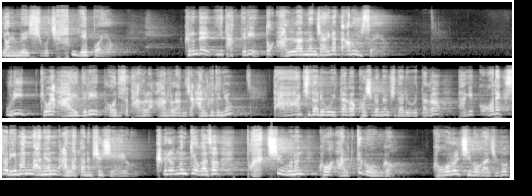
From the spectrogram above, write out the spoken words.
열매 시고 참 예뻐요. 그런데 이 닭들이 또 알 낳는 자리가 따로 있어요. 우리 교회 아이들이 어디서 닭을 알을 낳는지 알거든요. 딱 기다리고 있다가 그 시간 되면 기다리고 있다가 닭이 꼬댁 소리만 나면 알 낳았다는 표시예요. 그러면 뛰어가서 팍 치우고는 그 알 뜨거운 거 그거를 집어가지고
